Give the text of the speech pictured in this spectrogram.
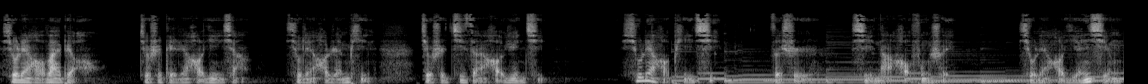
修炼好外表就是给人好印象，修炼好人品就是积攒好运气。修炼好脾气，则是吸纳好风水；修炼好言行，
